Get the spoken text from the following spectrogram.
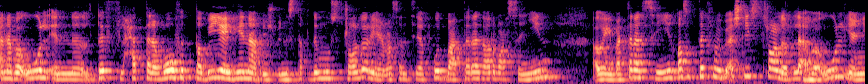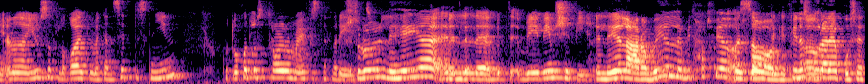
أنا بقول إن الطفل حتى لو هو في الطبيعي هنا مش بنستخدمه stroller يعني مثلا المفروض بعد 3 4 سنين أو يعني بعد 3 سنين خلاص الطفل ما بيبقاش ليه stroller لا بقول يعني أنا يوسف لغاية ما كان 6 سنين كنت باخد له stroller معايا في السفرية. ال stroller اللي هي ال- اللي بت- بيمشي فيها. اللي هي العربية اللي بيتحط فيها الاطفال. في ناس. تقول عليها poussette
